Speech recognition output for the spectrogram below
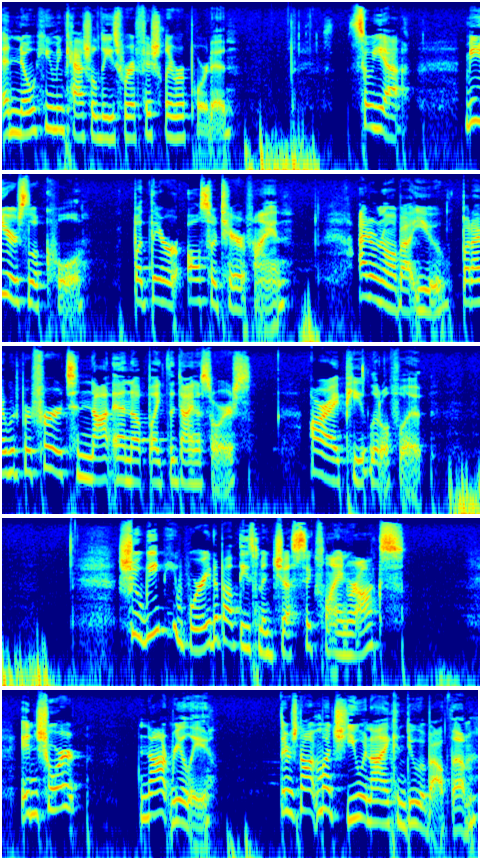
and no human casualties were officially reported. So, yeah, meteors look cool, but they are also terrifying. I don't know about you, but I would prefer to not end up like the dinosaurs. R.I.P. Littlefoot. Should we be worried about these majestic flying rocks? In short, not really. There's not much you and I can do about them.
